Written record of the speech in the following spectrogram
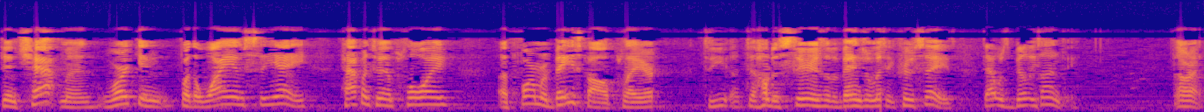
Then Chapman, working for the YMCA, happened to employ a former baseball player to, to hold a series of evangelistic crusades. That was Billy Sunday. All right.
